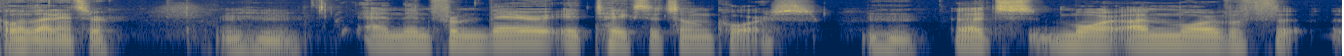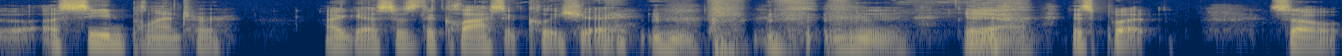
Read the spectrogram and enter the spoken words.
I love that answer. Mm-hmm. and then from there it takes its own course. Mhm. That's more. I'm more of a, f- a seed planter, I guess, is the classic cliche. Mm-hmm. Yeah. is put. So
